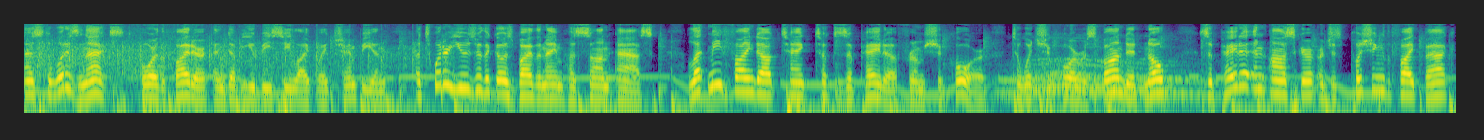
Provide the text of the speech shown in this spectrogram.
as to what is next for the fighter and WBC lightweight champion? A Twitter user that goes by the name Hassan asked, Let me find out Tank took Zepeda from Shakur. To which Shakur responded, Nope. Zepeda and Oscar are just pushing the fight back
